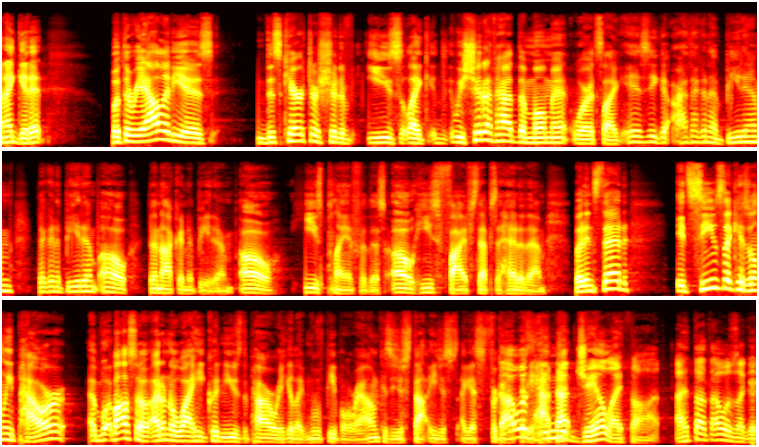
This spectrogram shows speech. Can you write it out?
and I get it. But the reality is, this character should have eased. Like we should have had the moment where it's like, is he? Are they going to beat him? They're going to beat him. Oh, they're not going to beat him. Oh, he's playing for this. Oh, he's five steps ahead of them. But instead, it seems like his only power. Uh, but Also, I don't know why he couldn't use the power where he could like move people around because he just thought He just, I guess, forgot That that, he had in that. the jail. I thought. I thought that was like a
